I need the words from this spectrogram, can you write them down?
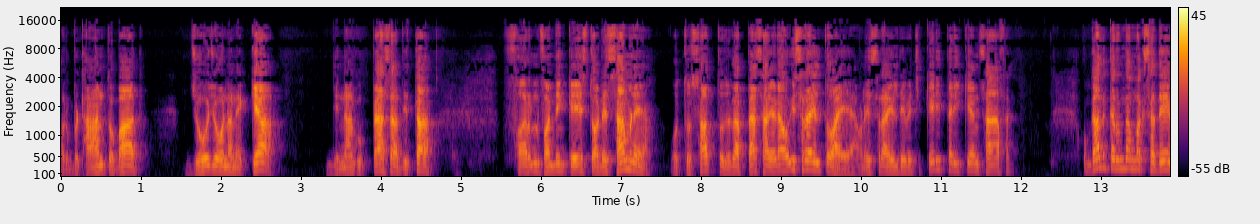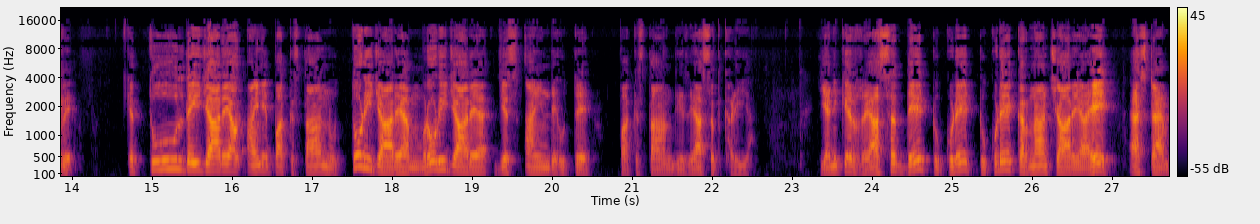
ਔਰ ਬਿਠਾਣ ਤੋਂ ਬਾਅਦ ਜੋ ਜੋ ਉਹਨਾਂ ਨੇ ਕਿਹਾ, ਜਿੰਨਾ ਕੋ ਪੈਸਾ ਦਿੱਤਾ ਫਾਰਨ ਫੰਡਿੰਗ ਕੇਸ ਤੁਹਾਡੇ ਸਾਹਮਣੇ ਆ, ਉੱਥੋਂ ਸਭ ਤੋਂ ਜ਼ਿਆਦਾ ਪੈਸਾ ਜਿਹੜਾ ਉਹ ਇਸਰਾਈਲ ਤੋਂ ਆਇਆ ਹੁਣ ਇਸਰਾਈਲ ਦੇ ਵਿੱਚ ਕਿਹੜੀ ਤਰੀਕੇ ਇਨਸਾਫ ਹੈ? ਉਹ ਗੱਲ ਕਰਨ ਦਾ ਮਕਸਦ ਇਹ ਵੇ ਕਿ ਤੂਲ ਦੇਈ ਜਾ ਰਿਹਾ ਔਰ ਆਇਨੇ ਪਾਕਿਸਤਾਨ ਨੂੰ ਤੋੜੀ ਜਾ ਰਿਹਾ, ਮਰੋੜੀ ਜਾ ਰਿਹਾ, ਜਿਸ ਆਇਨ ਦੇ ਉੱਤੇ ਪਾਕਿਸਤਾਨ ਦੀ ਰਿਆਸਤ ਖੜੀ ਆ। ਯਾਨੀ ਕਿ ਰਿਆਸਤ ਦੇ ਟੁਕੜੇ ਟੁਕੜੇ ਕਰਨਾ ਚਾਹ ਰਿਹਾ ਏ ਇਸ ਟਾਈਮ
